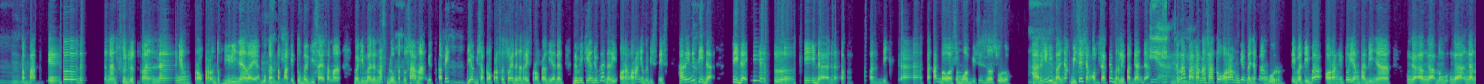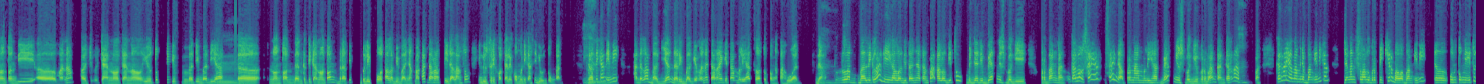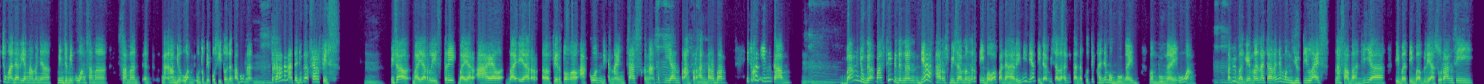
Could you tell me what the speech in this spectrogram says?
Hmm. Tepat itu de- dengan sudut pandang yang proper untuk dirinya lah ya. Bukan Hmm. tepat itu bagi saya sama bagi Mbak dan Mas belum tentu Hmm. sama gitu. Tapi Hmm. dia bisa proper sesuai dengan risk profile dia dan demikian juga dari orang-orang yang berbisnis hari ini Ya. tidak tidak ini loh tidak dapat dikatakan bahwa semua bisnis lesu loh hari ini Hmm. banyak bisnis yang omsetnya berlipat ganda Iya. Hmm. kenapa karena satu orang mungkin banyak nganggur tiba-tiba orang itu yang tadinya nggak nggak nggak nggak nonton di eh, mana eh, ch- channel-channel YouTube tiba-tiba dia Hmm. eh, nonton dan ketika nonton berarti beli kuota lebih banyak maka secara tidak langsung industri ko- telekomunikasi diuntungkan berarti kan Hmm. ini adalah bagian dari bagaimana caranya kita melihat suatu pengetahuan dah Hmm. balik lagi kalau ditanyakan pak kalau gitu menjadi bad news bagi perbankan kalau saya saya nggak pernah melihat bad news bagi perbankan karena Hmm. apa karena yang namanya bank ini kan jangan selalu berpikir bahwa bank ini eh, untungnya itu cuma dari yang namanya minjemin uang sama sama eh, ngambil uang untuk deposito dan tabungan Mm-mm. sekarang kan ada juga service Hmm. misal bayar listrik, bayar AL, bayar eh, virtual akun, dikenain cas, kena Mm-mm. sekian, transfer Mm-mm. antar bank, itu kan income. Hmm. Bank juga pasti dengan dia harus bisa mengerti bahwa pada hari ini dia tidak bisa lagi tanda kutip hanya membungai membungai uang, Hmm. tapi bagaimana caranya mengutilize nasabah dia, tiba-tiba beli asuransi,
